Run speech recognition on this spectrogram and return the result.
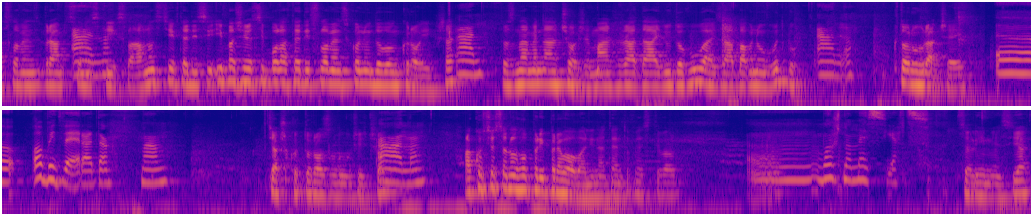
eh, Sloven- v rámci Áno. slovenských slávností. Vtedy si, iba že si bola tedy v slovenskom ľudovom kroji, však? Áno. To znamená čo, že máš rada aj ľudovú, aj zábavnú hudbu? Áno. Ktorú radšej? Uh, obidve rada mám. Ťažko to rozlúčiť, čo? Áno. Ako ste sa dlho pripravovali na tento festival? Um, možno mesiac. Celý mesiac?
